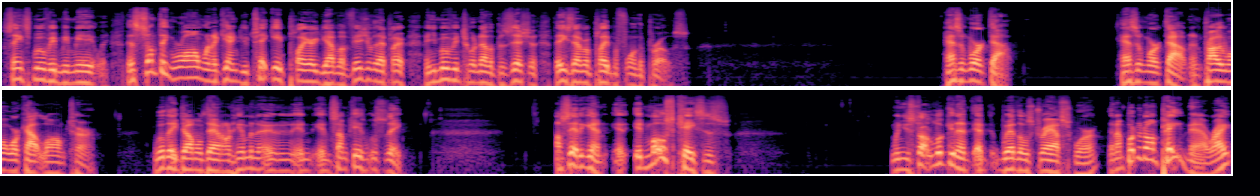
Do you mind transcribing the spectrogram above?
Saints move him immediately. There's something wrong when again you take a player, you have a vision for that player, and you move into another position that he's never played before in the pros. Hasn't worked out. Hasn't worked out, and probably won't work out long term. Will they double down on him? In, in, in some cases, we'll see. I'll say it again. In, in most cases, when you start looking at, at where those drafts were, and I'm putting it on Payton now, right?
